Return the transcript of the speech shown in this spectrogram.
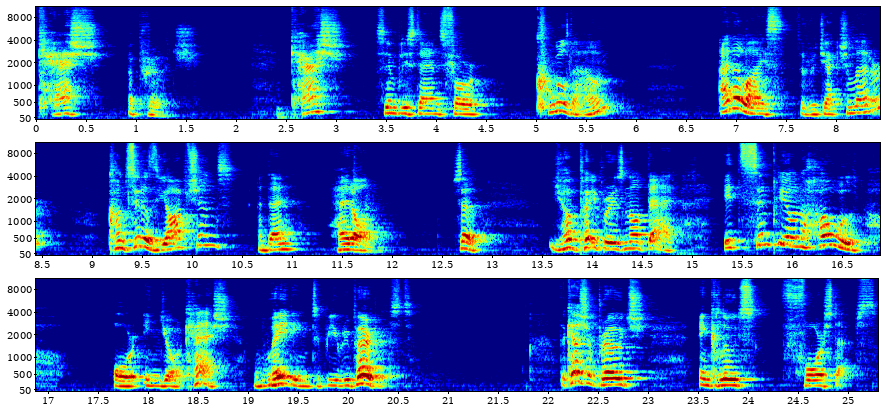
CASH approach. CASH simply stands for cool down, analyze the rejection letter, consider the options, and then head on. So, your paper is not dead. It's simply on hold or in your cache, waiting to be repurposed. The cash approach includes four steps.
